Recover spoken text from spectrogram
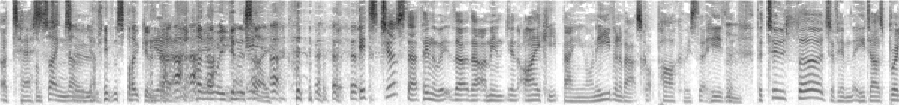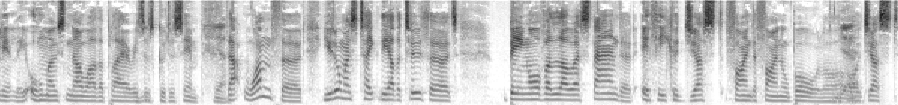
a test. I'm saying no. to- You haven't even spoken. Yeah. I know what you're going to say. it's just that thing that, we, that, that I mean, you know, I keep banging on, even about Scott Parker, is that he's the, Mm. the two thirds of him that he does brilliantly. Almost no other player is as good as him. Yeah. That one third, you'd almost take the other two thirds. Being of a lower standard, if he could just find a final ball or, Yeah. or just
